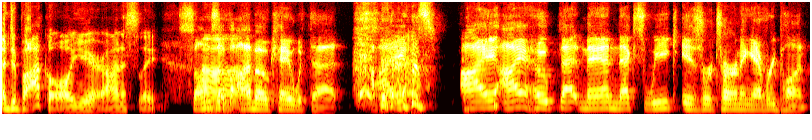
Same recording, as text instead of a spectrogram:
a debacle all year. Honestly, sons uh, of I'm okay with that. I, I I hope that man next week is returning every punt.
